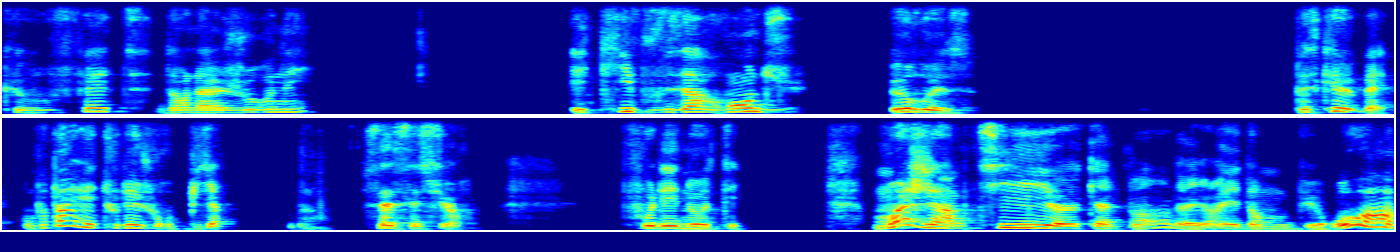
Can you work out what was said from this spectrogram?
que vous faites dans la journée et qui vous a rendu heureuse. Parce que ben, on peut pas aller tous les jours bien, ça c'est sûr. Faut les noter. Moi, j'ai un petit euh, calepin, d'ailleurs, il est dans mon bureau. Hein.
